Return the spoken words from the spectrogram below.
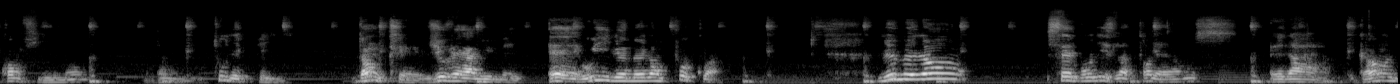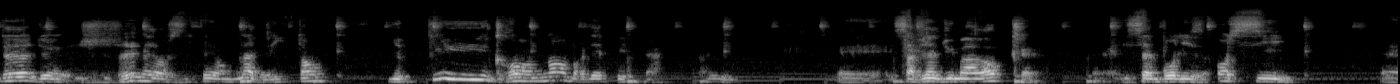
confinement dans tous les pays. Donc, euh, je vais allumer. Eh oui, le melon, pourquoi? Le melon symbolise la tolérance et la grandeur de générosité en abritant le plus grand nombre de pépins. ça vient du Maroc. Euh, il symbolise aussi euh,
